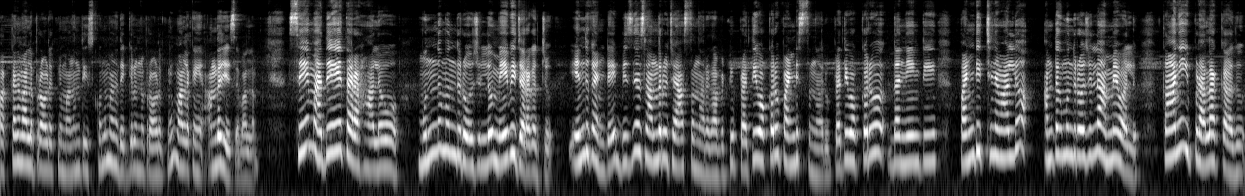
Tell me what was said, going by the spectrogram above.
పక్కన వాళ్ళ ప్రోడక్ట్ని మనం తీసుకొని మన దగ్గర ఉన్న ప్రోడక్ట్ని వాళ్ళకి అందజేసేవాళ్ళం. సేమ్ అదే తరహాలో ముందు ముందు రోజుల్లో మేబీ జరగచ్చు. ఎందుకంటే బిజినెస్లు అందరూ చేస్తున్నారు కాబట్టి ప్రతి ఒక్కరూ పండిస్తున్నారు. ప్రతి ఒక్కరూ దాన్ని ఏంటి? పండించిన వాళ్ళు అంతకుముందు రోజుల్లో అమ్మేవాళ్ళు. కానీ ఇప్పుడు అలా కాదు.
